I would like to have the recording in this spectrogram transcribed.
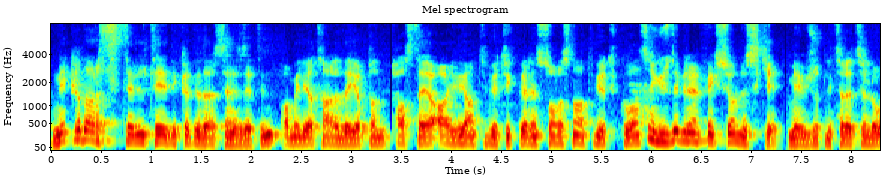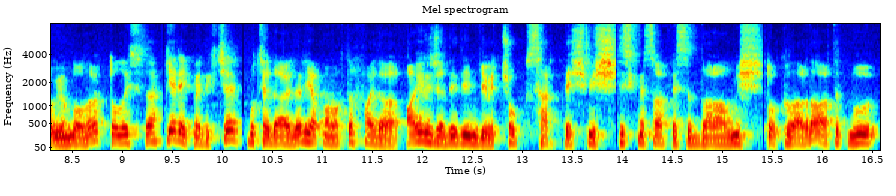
ne kadar steriliteye dikkat ederseniz edin, ameliyathanede yapın, hastaya IV antibiyotik verin, sonrasında antibiyotik kullansın, %1 enfeksiyon riski mevcut literatürle uyumlu olarak. Dolayısıyla gerekmedikçe bu tedavileri yapmamakta fayda var. Ayrıca dediğim gibi çok sertleşmiş, disk mesafesi daralmış dokularda artık bu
